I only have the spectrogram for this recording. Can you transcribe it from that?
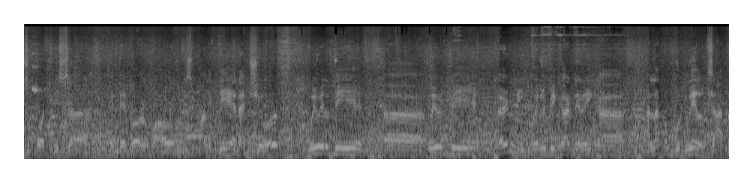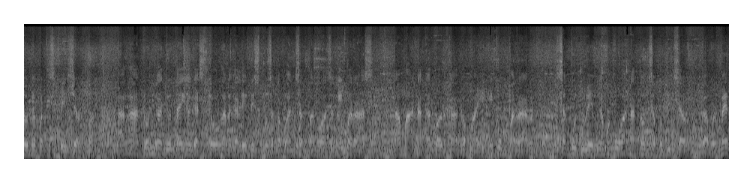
support this uh, endeavor of our municipality and I'm sure we will be uh, we will be will be garnering uh, a lot of goodwill sa aton nga participation no? ang aton nga jutay nga gasto nga nagaling mismo sa kabansang banwa sa Ibaras tama na kagod kagamay ikumparar sa goodwill nga makuha naton sa provincial government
